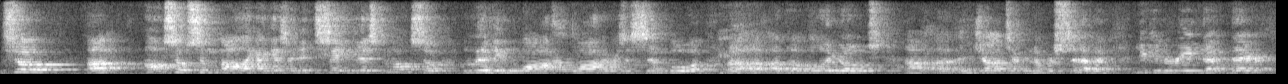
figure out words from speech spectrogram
So, uh, also symbolic, I guess I didn't say this, but also living water. Water is a symbol of, uh, of the Holy Ghost. Uh, uh, in John chapter number 7, you can read that there.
